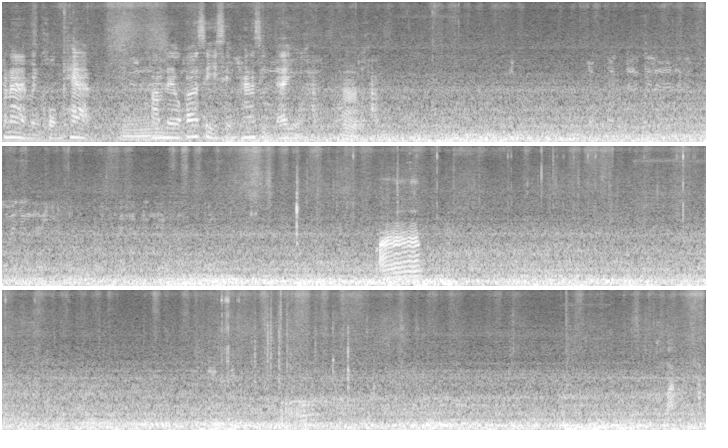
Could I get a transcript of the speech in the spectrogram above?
ขนาดเป็นโค้งแคบ อืม ความเร็วก็ 40-50 ได้อยู่ครับลองดูครับ ปั๊บ ขวาครับ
